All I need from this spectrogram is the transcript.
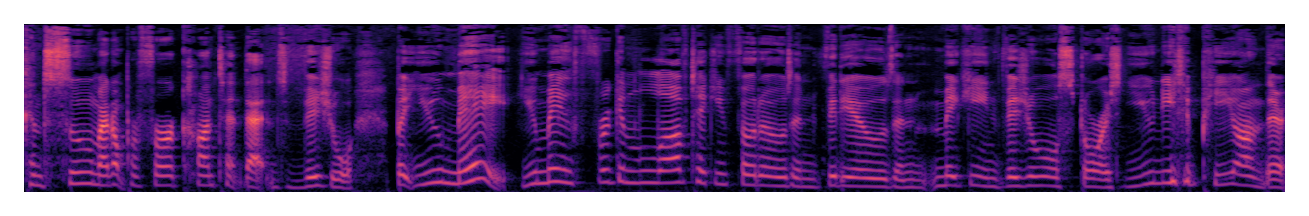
consume. I don't prefer content that's visual, but you may. You may freaking love taking photos and videos and making visual stories. You need to be on there.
